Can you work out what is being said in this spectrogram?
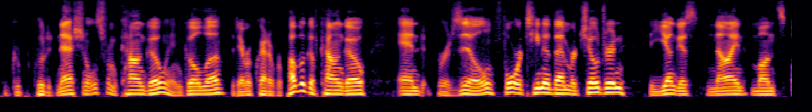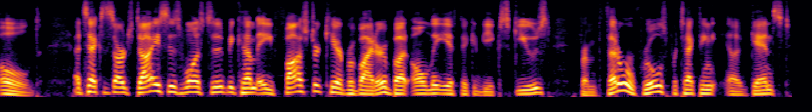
The group included nationals from Congo, Angola, the Democratic Republic of Congo, and Brazil. Fourteen of them are children, the youngest nine months old. A Texas archdiocese wants to become a foster care provider, but only if it can be excused from federal rules protecting against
